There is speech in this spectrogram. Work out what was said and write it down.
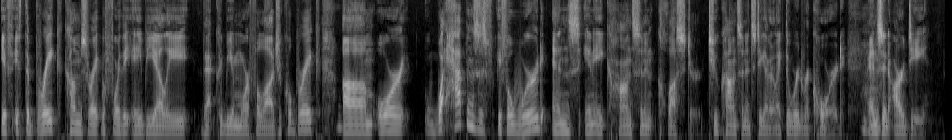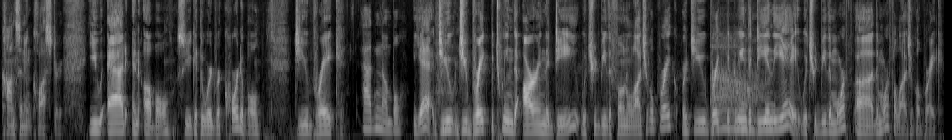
if if the break comes right before the A B L E, that could be a morphological break, um, or what happens is if a word ends in a consonant cluster, two consonants together, like the word record mm-hmm. ends in RD, consonant cluster. You add an able, so you get the word recordable. Do you break Yeah. Do you do you break between the R and the D, which would be the phonological break, or do you break oh. between the D and the A, which would be the morph uh, the morphological break?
